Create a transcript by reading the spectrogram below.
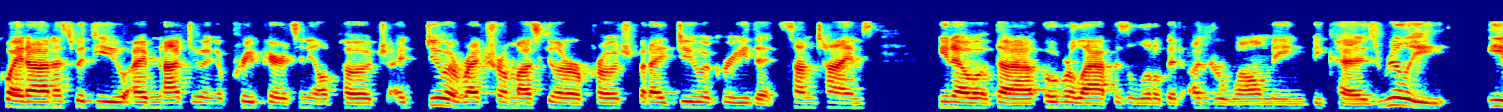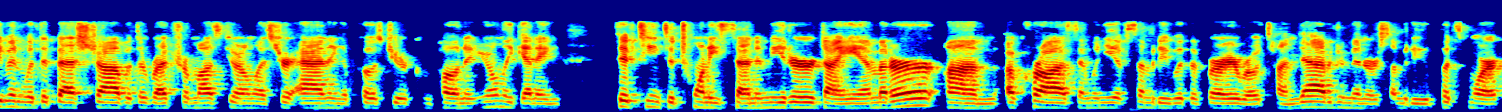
quite honest with you, I'm not doing a pre-peritoneal approach. I do a retromuscular approach, but I do agree that sometimes, you know, the overlap is a little bit underwhelming because really, even with the best job with the retromuscular, unless you're adding a posterior component, you're only getting 15 to 20 centimeter diameter um, across. And when you have somebody with a very rotund abdomen or somebody who puts more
